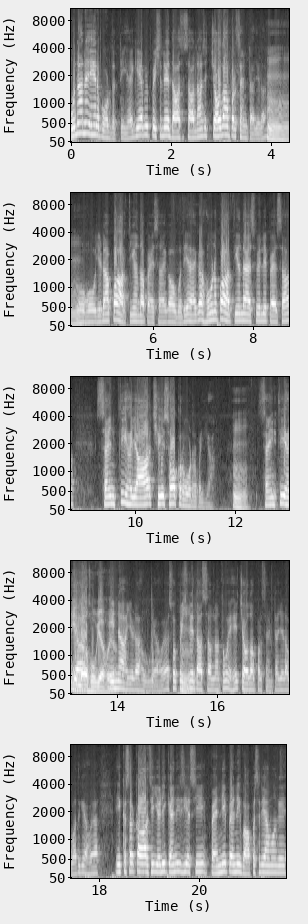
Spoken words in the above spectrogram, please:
ਉਹਨਾਂ ਨੇ ਇਹ ਰਿਪੋਰਟ ਦਿੱਤੀ ਹੈਗੀ ਆ ਵੀ ਪਿਛਲੇ 10 ਸਾਲਾਂ ਚ 14% ਆ ਜਿਹੜਾ। ਉਹ ਜਿਹੜਾ ਭਾਰਤੀਆਂ ਦਾ ਪੈਸਾ ਹੈਗਾ ਉਹ ਵਧਿਆ ਹੈਗਾ। ਹੁਣ ਭਾਰਤੀਆਂ ਦਾ ਇਸ ਵੇਲੇ ਪੈਸਾ 37600 ਕਰੋੜ ਰੁਪਈਆ। ਹੂੰ। 37000 ਇੰਨਾ ਹੋ ਗਿਆ ਹੋਇਆ। ਇੰਨਾ ਜਿਹੜਾ ਹੋ ਗਿਆ ਹੋਇਆ। ਸੋ ਪਿਛਲੇ 10 ਸਾਲਾਂ ਤੋਂ ਇਹ 14% ਆ ਜਿਹੜਾ ਵੱਧ ਗਿਆ ਹੋਇਆ। ਇੱਕ ਸਰਕਾਰ ਸੀ ਜਿਹੜੀ ਕਹਿੰਦੀ ਸੀ ਅਸੀਂ ਪੈਨੀ ਪੈਨੀ ਵਾਪਸ ਲਿਆਵਾਂਗੇ।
